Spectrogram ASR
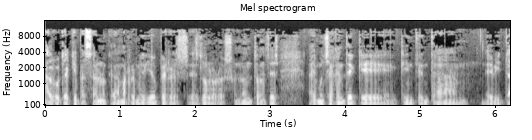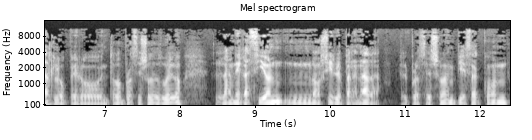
algo que hay que pasar, no queda más remedio, pero es, es doloroso, ¿no? Entonces, hay mucha gente que, que, intenta evitarlo, pero en todo proceso de duelo la negación no sirve para nada. El proceso empieza con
